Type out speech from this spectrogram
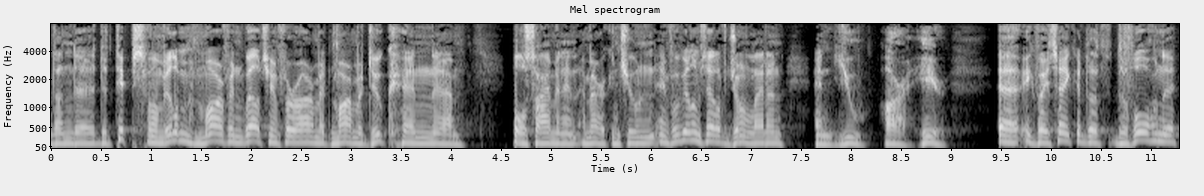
dan de, de tips van Willem. Marvin Welch en Farrar met Marmaduke en eh, Paul Simon en American Tune. En voor Willem zelf John Lennon en You Are Here. Eh, ik weet zeker dat de volgende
